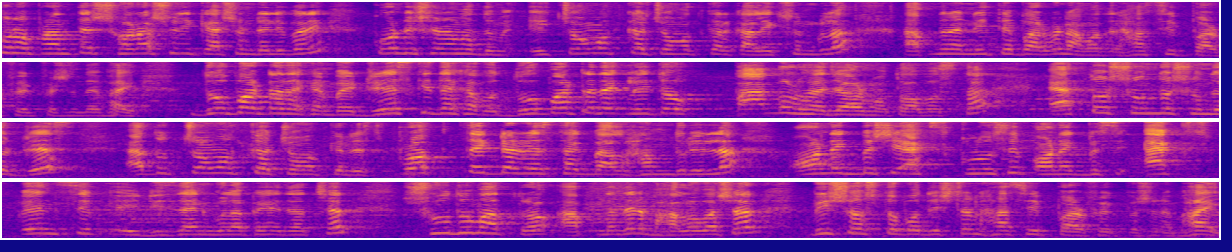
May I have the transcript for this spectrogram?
কোনো প্রান্তে সরাসরি ক্যাশ অন ডেলিভারি কন্ডিশনের মাধ্যমে। এই চমৎকার চমৎকার কালেকশনগুলো আপনারা নিতে পারবেন আমাদের হাসি পারফেক্ট ফ্যাশন দেয়। ভাই দোপারটা দেখেন, ভাই ড্রেস কি দেখাবো? দোপারটা দেখলেই তো পাগল হয়ে যাওয়ার মতো অবস্থা। এত সুন্দর সুন্দর ড্রেস এত চমৎকার চমৎকার ড্রেস প্রত্যেকটা ড্রেস থাকবে, আলহামদুলিল্লাহ, অনেক বেশি এক্সক্লুসিভ অনেক বেশি এক্সপেন্সিভ এই ডিজাইনগুলো পেয়ে যাচ্ছেন। শুধুমাত্র আপনাদের ভালোবাসার বিশ্বস্ত প্রতিষ্ঠান হাসিব পারফেক্ট ফ্যাশনে ভাই,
